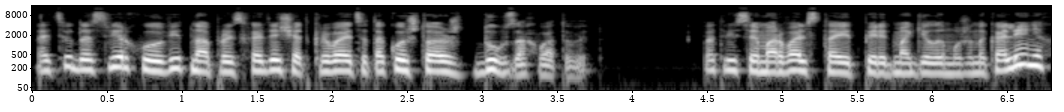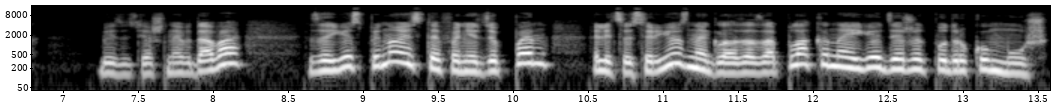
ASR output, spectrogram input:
Отсюда сверху вид на происходящее открывается такой, что аж дух захватывает. Патрисия Марваль стоит перед могилой мужа на коленях, безутешная вдова, за ее спиной Стефани Дюпен, лицо серьезное, глаза заплаканы, ее держит под руку муж.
